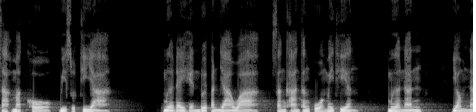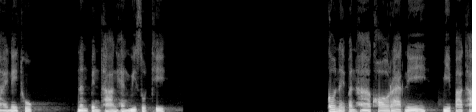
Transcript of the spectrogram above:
สะมัคโควิสุทธิยา เมื่อได้เห็นด้วยปัญญาว่าสังขารทั้งปวงไม่เที่ยง เมื่อนั้นย่อมหน่ายในทุกข์ นั่นเป็นทางแห่งวิสุทธิ ก็ในปัญหาข้อแรกนี้มีปาฐะ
